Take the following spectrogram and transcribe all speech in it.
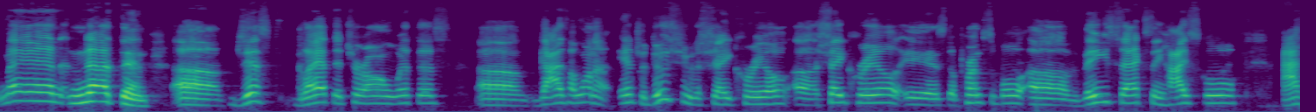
Man, nothing. Uh, just glad that you're on with us. Uh, guys, I want to introduce you to Shay Creel. Uh, Shay Creel is the principal of the Sachse High School. I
